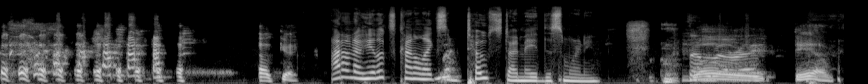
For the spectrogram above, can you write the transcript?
okay. I don't know. He looks kind of like some toast I made this morning. Sounds Whoa, right. damn.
